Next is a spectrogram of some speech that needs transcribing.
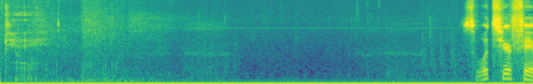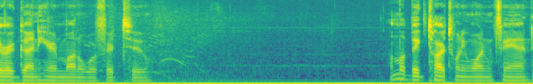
Okay. So what's your favorite gun here in Modern Warfare 2? I'm a big TAR 21 fan.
